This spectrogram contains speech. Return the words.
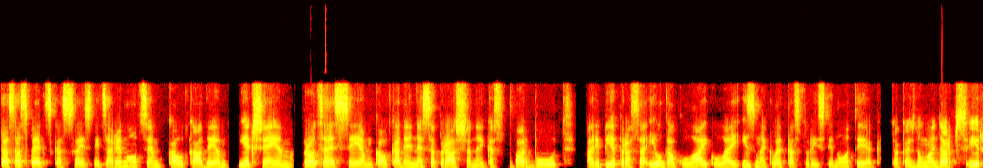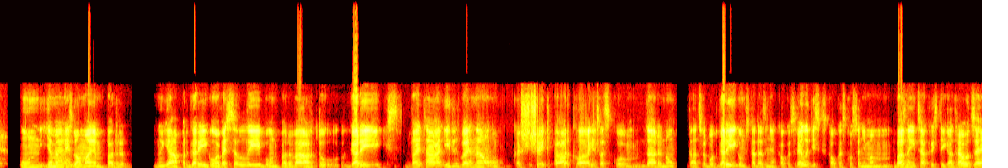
tas aspekts, kas saistīts ar emocijām, kaut kādiem iekšējiem procesiem, kaut kādai nesaprāšanai, kas varbūt arī pieprasa ilgāku laiku, lai izmeklētu, kas tur īsti notiek. Tā kā es domāju, darbs ir Un, ja mēs domājam par nu jā, par garīgo veselību un par vārdu garīgs. Vai tā ir vai nav, kas šeit pārklājas tas, ko dara nu, tāds varbūt garīgums, tādā ziņā kaut kas reliģisks, kaut kas, ko saņemam baznīcā, kristīgā draudzē,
